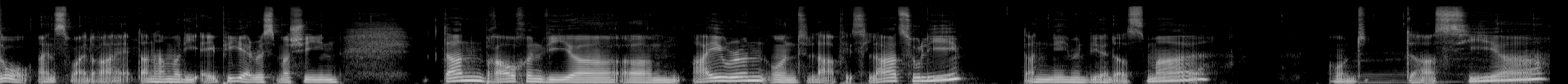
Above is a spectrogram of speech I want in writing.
So, 1, 2, 3. Dann haben wir die Apiarist Machine. Dann brauchen wir ähm, Iron und Lapis Lazuli. Dann nehmen wir das mal. Und das hier.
